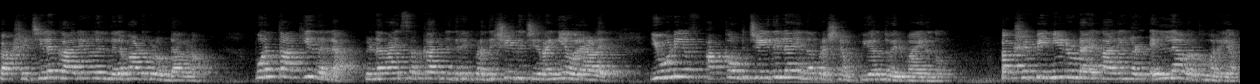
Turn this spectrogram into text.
പക്ഷെ ചില കാര്യങ്ങളിൽ നിലപാടുകൾ ഉണ്ടാകണം. പുറത്താക്കിയതല്ല പിണറായി സർക്കാരിനെതിരെ പ്രതിഷേധിച്ചിറങ്ങിയ ഒരാളെ യു ഡി എഫ് അക്കൗണ്ട് ചെയ്തില്ല എന്ന പ്രശ്നം ഉയർന്നു വരുമായിരുന്നു. പക്ഷെ പിന്നീടുണ്ടായ കാര്യങ്ങൾ എല്ലാവർക്കും അറിയാം.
